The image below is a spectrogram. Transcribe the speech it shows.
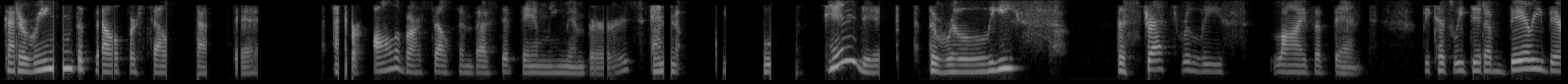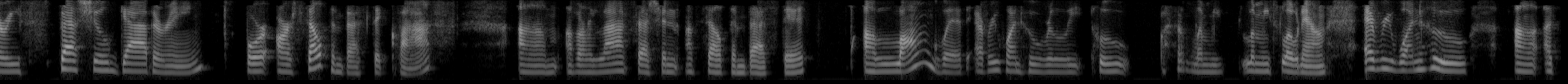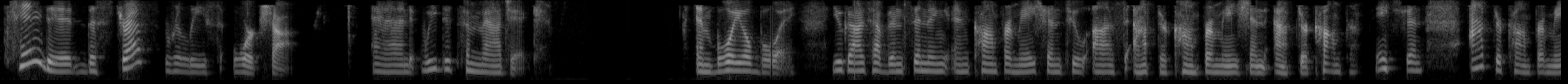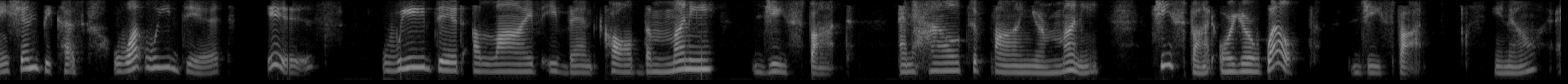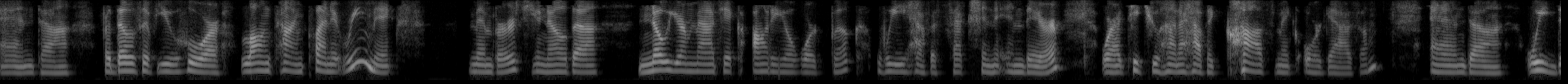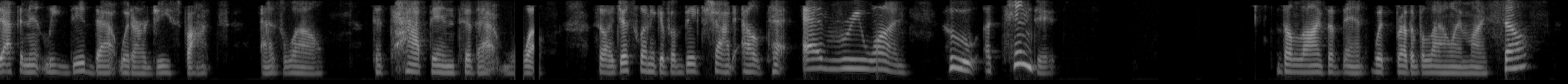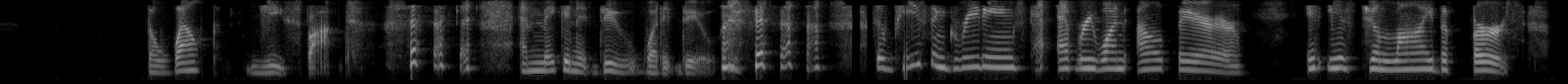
Got to ring the bell for self-invested and for all of our self-invested family members and who attended the release, the stress release live event because we did a very, very special gathering for our self-invested class um, of our last session of self-invested, along with everyone who really who let me let me slow down. Everyone who uh, attended the stress release workshop, and we did some magic. And boy, oh boy, you guys have been sending in confirmation to us after confirmation after confirmation after confirmation because what we did is we did a live event called the Money G-Spot and how to find your money G-Spot or your wealth G-Spot you know. And uh, for those of you who are longtime Planet Remix members, you know the Know Your Magic audio workbook. We have a section in there where I teach you how to have a cosmic orgasm. And uh, we definitely did that with our G-spots as well to tap into that wealth. So I just want to give a big shout out to everyone who attended the live event with Brother Balah and myself, the Wealth G-spot and making it do what it do. so peace and greetings to everyone out there. It is July the 1st.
